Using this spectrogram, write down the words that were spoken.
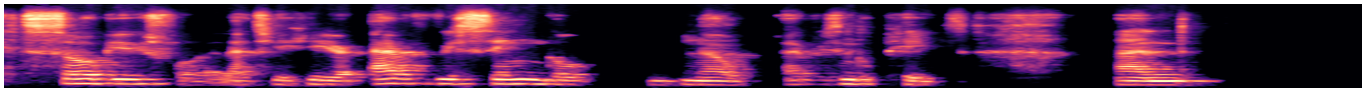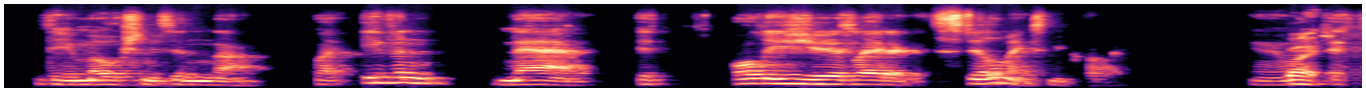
It's so beautiful. It lets you hear every single note, every single piece, and the emotions in that. Like even now, it all these years later, it still makes me cry. You know, Right. It,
